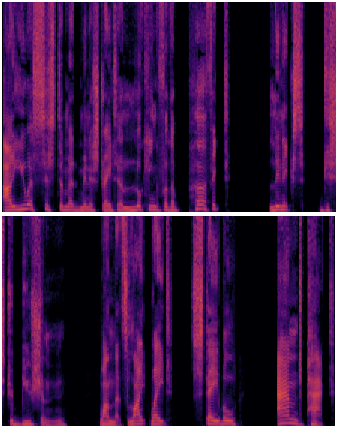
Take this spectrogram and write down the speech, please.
Are you a system administrator looking for the perfect Linux distribution? One that's lightweight, stable, and packed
